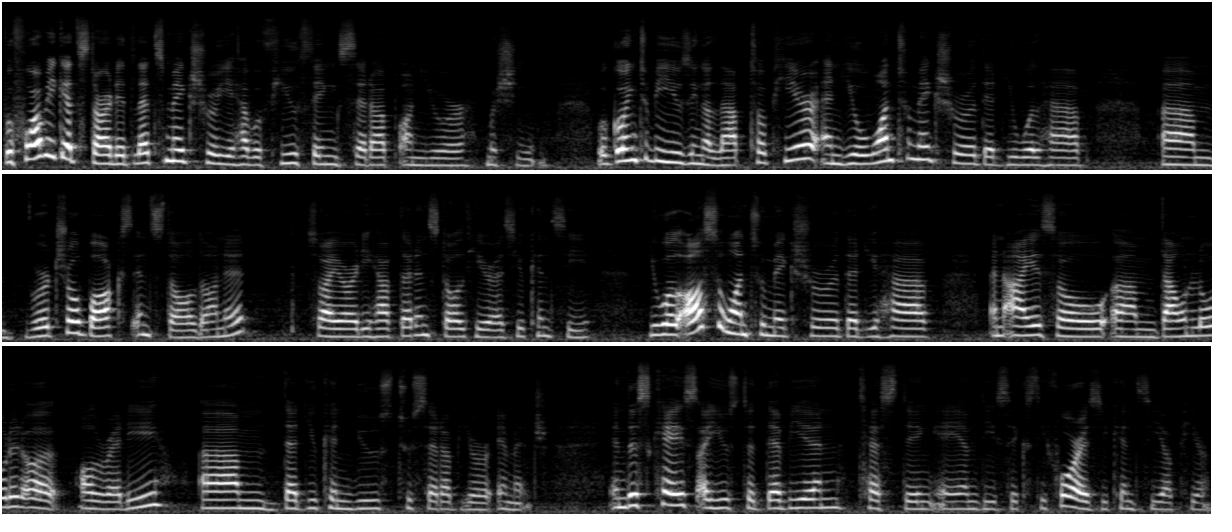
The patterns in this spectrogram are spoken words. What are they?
Before we get started, let's make sure you have a few things set up on your machine. We're going to be using a laptop here and you'll want to make sure that you will have um, VirtualBox installed on it. So I already have that installed here as you can see. You will also want to make sure that you have an ISO um, downloaded already um, that you can use to set up your image. In this case, I used a Debian testing AMD64 as you can see up here.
